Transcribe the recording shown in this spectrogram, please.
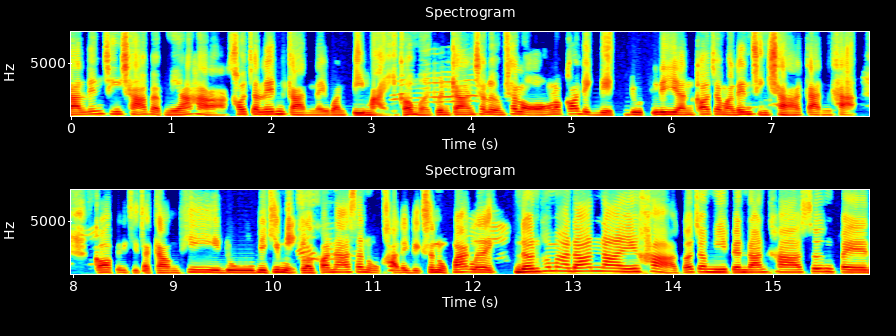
การเล่นชิงช้าแบบนี้ค่ะ เขาจะเล่นกันในวันปีใหม่ ก็เหมือนเป็นการเฉลิมฉลอง แล้วก็เด็กๆ หยุดเรียนก็จะมาเล่นชิงช้ากันค่ะ ก็เป็นกิจกรรมที่ดูมีกิมมิคแล้วก็น่าสนุกค่ะเด็กๆ สนุกมากเลย เดินเข้ามาด้านในค่ะ ก็จะมีเป็นร้านค้าซึ่งเป็น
